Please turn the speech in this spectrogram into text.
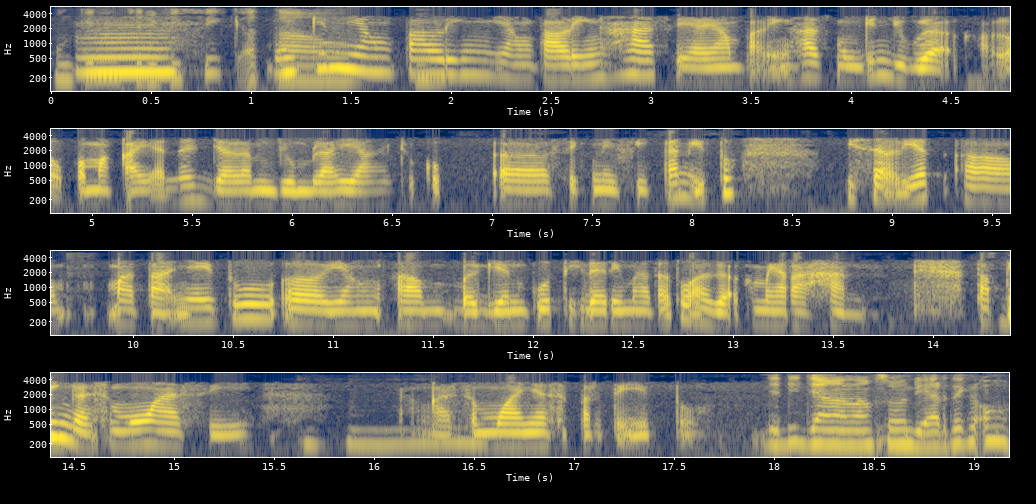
Mungkin Hmm, ciri fisik atau Mungkin yang paling yang paling khas ya, yang paling khas mungkin juga kalau pemakaiannya dalam jumlah yang cukup eh, signifikan itu bisa lihat eh, matanya itu eh, yang eh, bagian putih dari mata tuh agak kemerahan. Tapi nggak semua sih, Hmm. nggak semuanya seperti itu. Jadi jangan langsung diartikan oh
